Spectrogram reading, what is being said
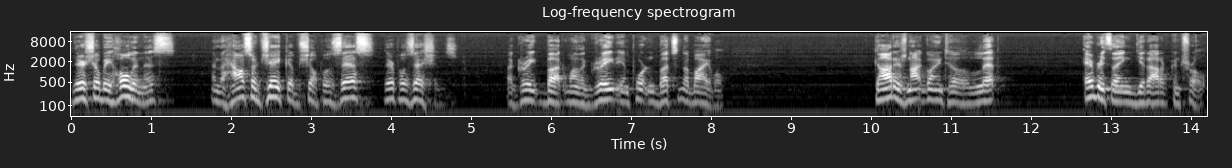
there shall be holiness and the house of Jacob shall possess their possessions. A great but, one of the great important buts in the Bible. God is not going to let everything get out of control.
